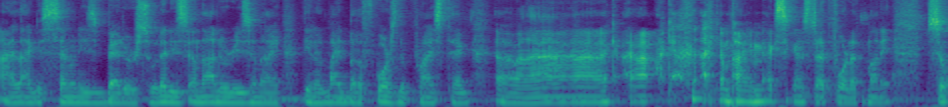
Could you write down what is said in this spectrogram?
I like the 70s better. So that is another reason I didn't buy it. But of course, the price tag, uh, I, I, I, can, I can buy a Mexican Strat for that money. So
